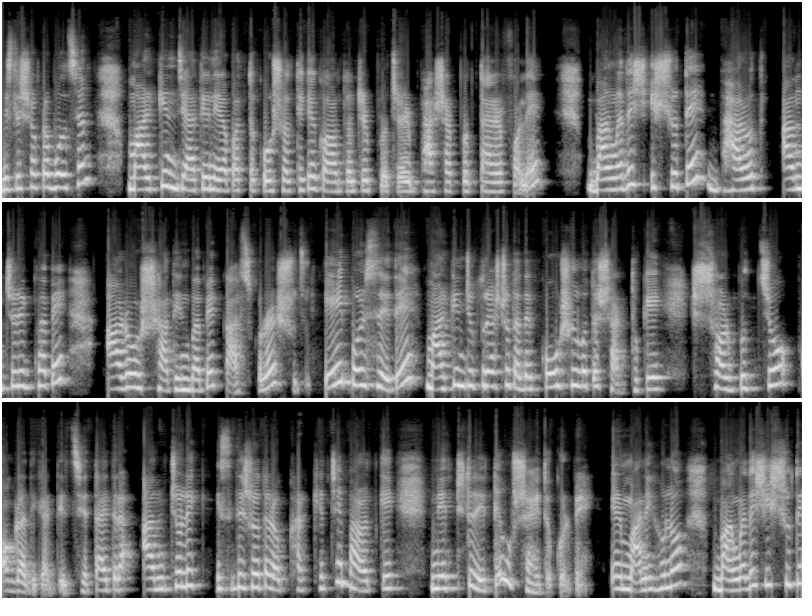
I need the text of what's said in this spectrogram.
বিশ্লেষকরা বলছেন, মার্কিন জাতীয় নিরাপত্তা কৌশল থেকে গণতন্ত্রের প্রচারের ভাষা প্রত্যাহারের ফলে বাংলাদেশ ইস্যুতে ভারত আঞ্চলিকভাবে আরও স্বাধীনভাবে কাজ করার সুযোগ। এই পরিস্থিতিতে মার্কিন যুক্তরাষ্ট্র তাদের কৌশলগত স্বার্থকে সর্বোচ্চ অগ্রাধিকার দিচ্ছে। তাই তারা আঞ্চলিক স্থিতিশীলতা রক্ষার ক্ষেত্রে ভারতকে নেতৃত্ব দিতে উৎসাহিত করবে। এর মানে হলো, বাংলাদেশ ইস্যুতে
